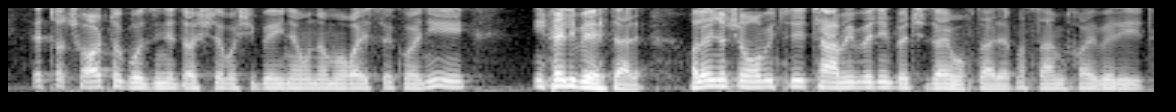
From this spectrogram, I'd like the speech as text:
سه تا چهار تا گزینه داشته باشی بین اونا مقایسه کنی این خیلی بهتره. حالا اینو شما می‌تونید تعمین بدین به چیزهای مختلف. مثلا می‌خوای برید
